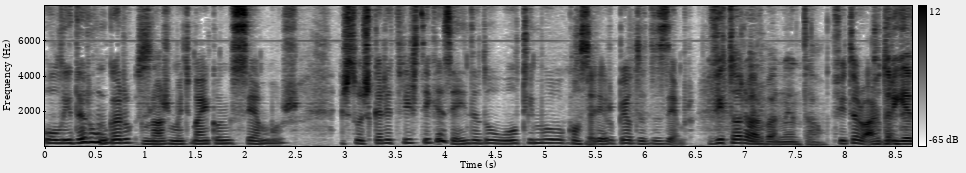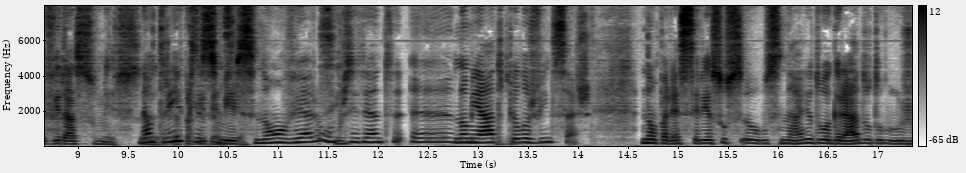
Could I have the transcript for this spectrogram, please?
o líder húngaro, que Sim. nós muito bem conhecemos as suas características ainda do último Conselho Sim. Europeu de dezembro. Vítor Orban, então. Vítor Orban. Poderia vir a assumir Não teria que assumir se não houver um Sim. presidente uh, nomeado pelos 26. Não parece ser esse o, o, cenário do agrado dos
